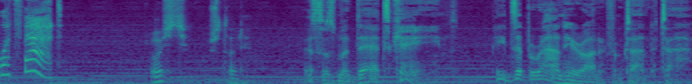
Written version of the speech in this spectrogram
What's that? Трость, что ли? This was my dad's cane. He'd zip around here on it from time to time.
